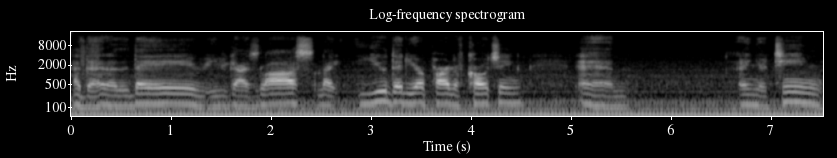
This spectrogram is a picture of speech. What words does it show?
at the end of the day, you guys lost. Like you did your part of coaching, and and your team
